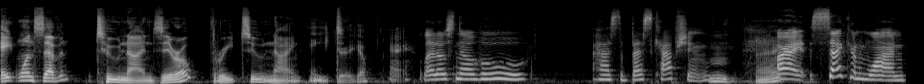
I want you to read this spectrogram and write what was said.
817-290-3298. There you go. All right, let us know who has the best caption. All right. All right, second one.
